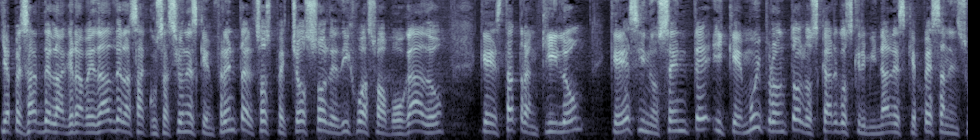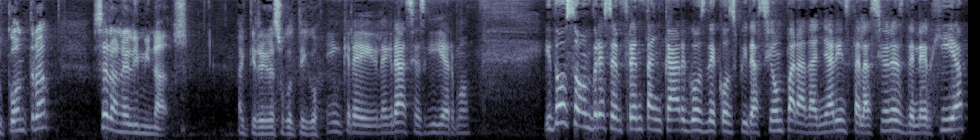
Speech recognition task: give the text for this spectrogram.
Y a pesar de la gravedad de las acusaciones que enfrenta, el sospechoso le dijo a su abogado que está tranquilo, que es inocente y que muy pronto los cargos criminales que pesan en su contra serán eliminados. Aquí regreso contigo. Increíble, gracias Guillermo. Y dos hombres enfrentan cargos de conspiración para dañar instalaciones de energía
